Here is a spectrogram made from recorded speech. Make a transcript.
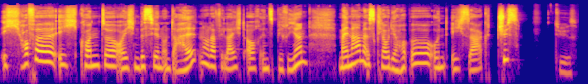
Ich hoffe, ich konnte euch ein bisschen unterhalten oder vielleicht auch inspirieren. Mein Name ist Claudia Hoppe und ich sage Tschüss. Tschüss.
